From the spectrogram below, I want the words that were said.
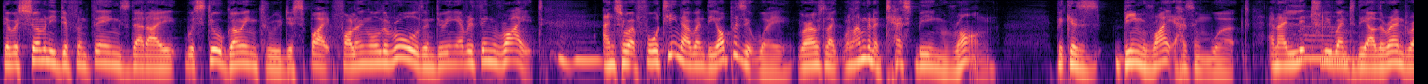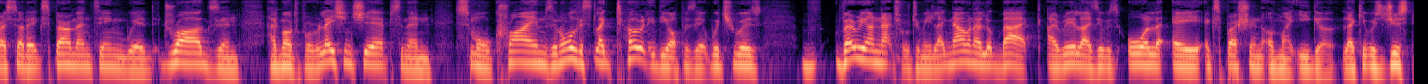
There were so many different things that I was still going through despite following all the rules and doing everything right. Mm-hmm. And so at 14, I went the opposite way, where I was like, well, I'm going to test being wrong because being right hasn't worked. And I literally wow. went to the other end where I started experimenting with drugs and had multiple relationships and then small crimes and all this, like totally the opposite, which was very unnatural to me. Like now when I look back, I realize it was all a expression of my ego. Like it was just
